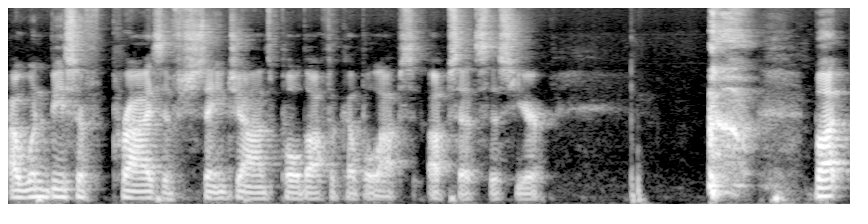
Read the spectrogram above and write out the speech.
I wouldn't be surprised if St. John's pulled off a couple ups, upsets this year. but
